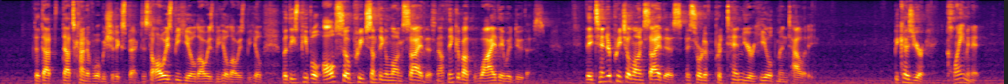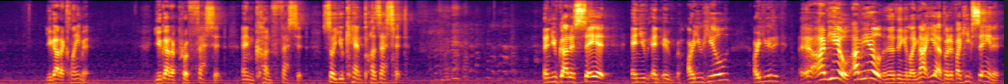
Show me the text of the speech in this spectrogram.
That, that that's kind of what we should expect is to always be healed, always be healed, always be healed. But these people also preach something alongside this. Now think about why they would do this. They tend to preach alongside this a sort of pretend you're healed mentality. Because you're claiming it. You got to claim it. You got to profess it and confess it so you can possess it. And you've got to say it and you and are you healed? Are you uh, I'm healed. I'm healed. And they're thinking like not yet, but if I keep saying it,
